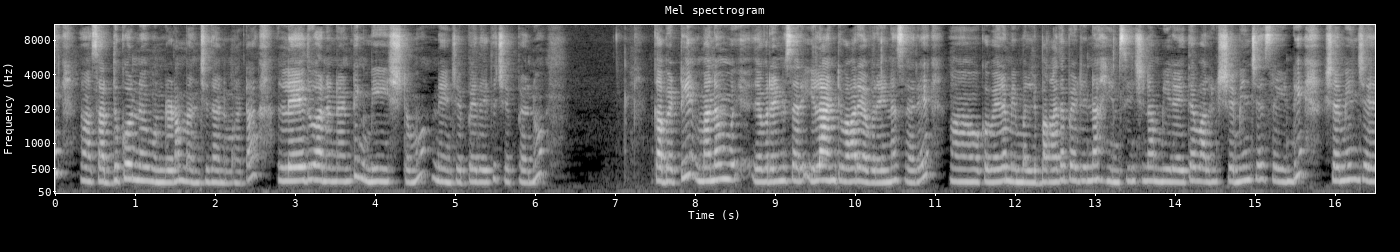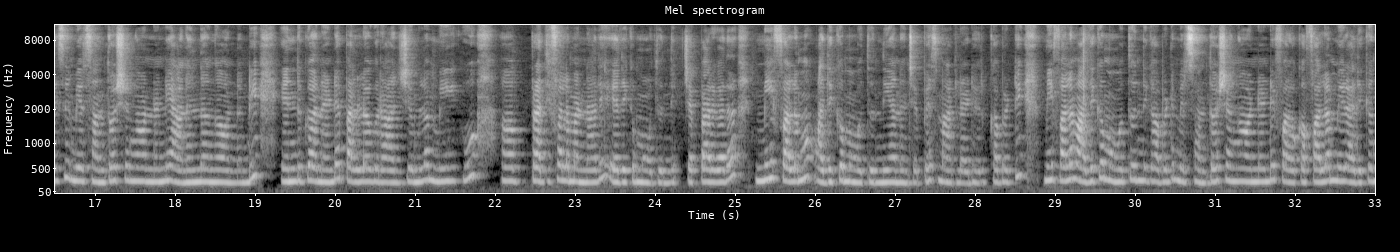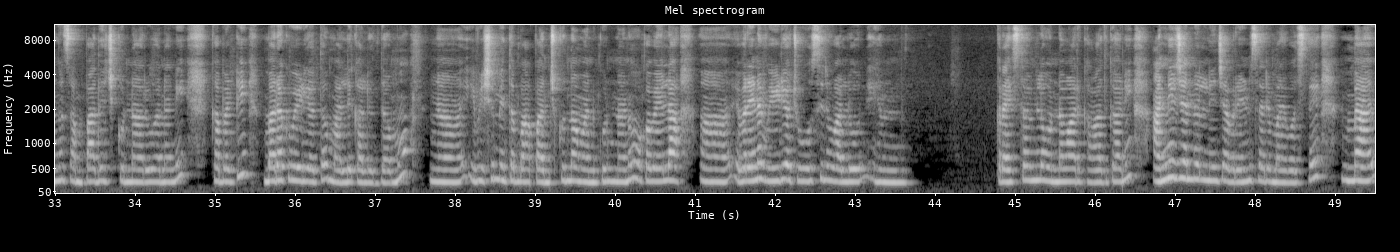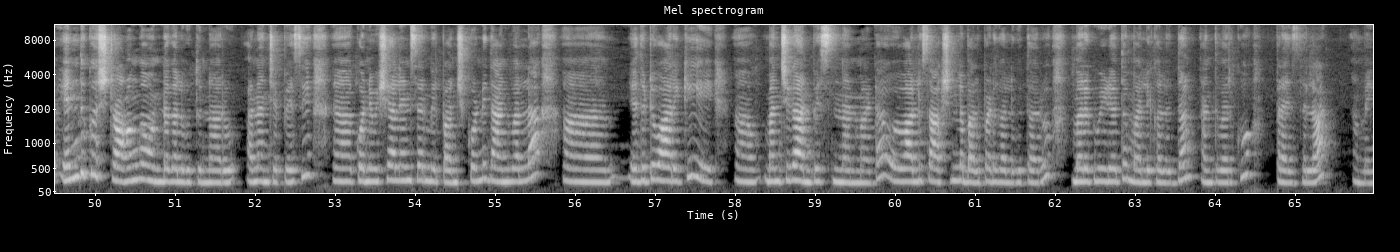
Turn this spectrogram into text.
సర్దుకొని ఉండడం మంచిదనమాట లేదు అని అంటే మీ ఇష్టము. నేను చెప్పేదైతే చెప్పాను. కాబట్టి మనం ఎవరైనా సరే ఇలాంటి వారు ఎవరైనా సరే ఒకవేళ మిమ్మల్ని బాధ పెట్టినా హింసించినా మీరైతే వాళ్ళని క్షమించేసేయండి. క్షమించేసి మీరు సంతోషంగా ఉండండి ఆనందంగా ఉండండి. ఎందుకు అని అంటే పరలోక రాజ్యంలో మీకు ప్రతిఫలం అన్నది అధికమవుతుంది. చెప్పారు కదా మీ ఫలము అధికమవుతుంది అని చెప్పేసి మాట్లాడారు. కాబట్టి మీ ఫలం అధికమవుతుంది కాబట్టి మీరు సంతోషంగా ఉండండి. ఒక ఫలం మీరు అధికంగా సంపాదించుకున్నారు అని కాబట్టి మరొక వీడియోతో మళ్ళీ కలుద్దాము. ఈ విషయం మీతో బాగా పంచుకుందాం అనుకుంటున్నాను. ఒకవేళ ఎవరైనా వీడియో చూసిన వాళ్ళు క్రైస్తవంలో ఉన్నవారు కాదు కానీ అన్ని జనుల నుంచి ఎవరైనా సరే మనకి వస్తే ఎందుకు స్ట్రాంగ్గా ఉండగలుగుతున్నారు అని అని చెప్పేసి కొన్ని విషయాలైనా సరే మీరు పంచుకోండి. దానివల్ల ఎదుటి వారికి మంచిగా అనిపిస్తుంది అనమాట వాళ్ళు సాక్ష్యంలో బలపడగలుగుతారు. మరొక వీడియోతో మళ్ళీ కలుద్దాం. అంతవరకు ప్రైజ్ ద లాట్ ఐ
